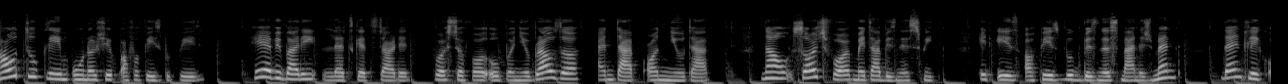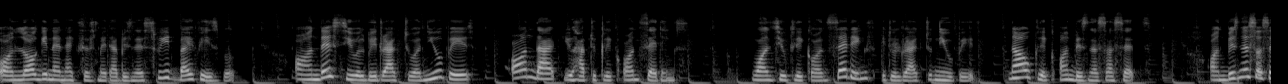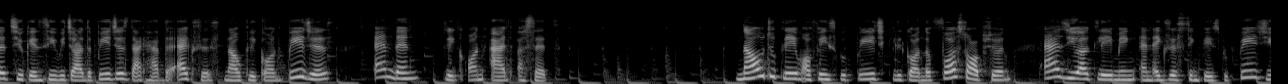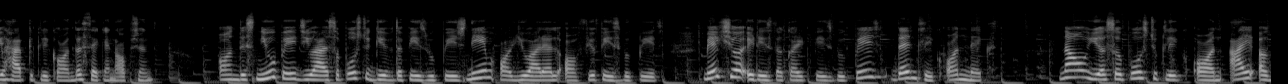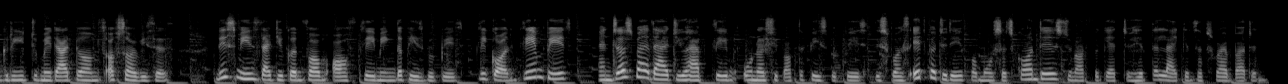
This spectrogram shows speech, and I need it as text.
How to claim ownership of a Facebook page. Hey everybody, let's get started. First of all, open your browser and tap on New tab. Now search for Meta Business Suite. It is a Facebook business management. Then click on Login and Access Meta Business Suite by Facebook. On this, you will be dragged to a new page. On that, you have to click on Settings. Once you click on Settings, it will drag to new page. Now click on Business Assets. On Business Assets, you can see which are the pages that have the access. Now click on Pages and then click on Add Assets. Now to claim a Facebook page, click on the first option. As you are claiming an existing Facebook page, you have to click on the second option. On this new page, you are supposed to give the Facebook page name or URL of your Facebook page. Make sure it is the correct Facebook page, then click on next. Now you are supposed to click on I agree to Meta terms of services. This means that you confirm of claiming the Facebook page. Click on claim page and just by that you have claimed ownership of the Facebook page. This was it for today. For more such contests, do not forget to hit the like and subscribe button.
